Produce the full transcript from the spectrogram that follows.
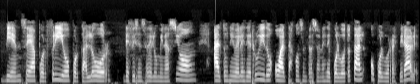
bien sea por frío, por calor, deficiencia de iluminación, altos niveles de ruido o altas concentraciones de polvo total o polvo respirable.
